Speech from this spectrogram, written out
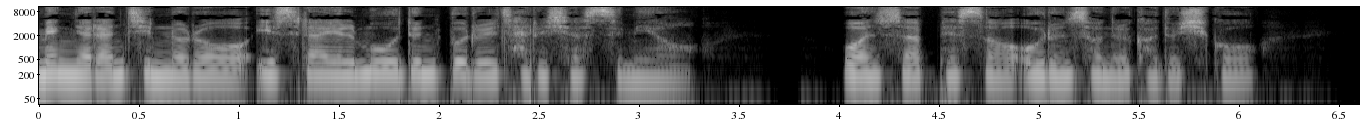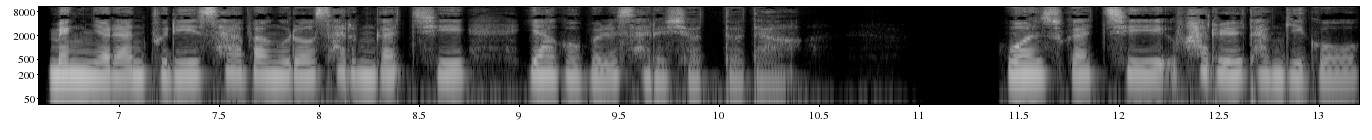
맹렬한 진노로 이스라엘 모든 뿔을 자르셨으며 원수 앞에서 오른손을 거두시고 맹렬한 불이 사방으로 사름같이 야곱을 사르셨도다. 원수같이 활을 당기고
